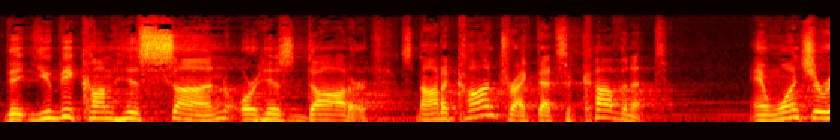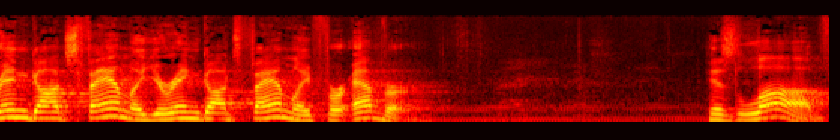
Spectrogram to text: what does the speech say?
that you become his son or his daughter. It's not a contract, that's a covenant. And once you're in God's family, you're in God's family forever. His love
